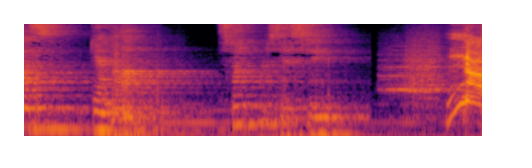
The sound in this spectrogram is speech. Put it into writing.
Just give up. Stop resisting. No!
